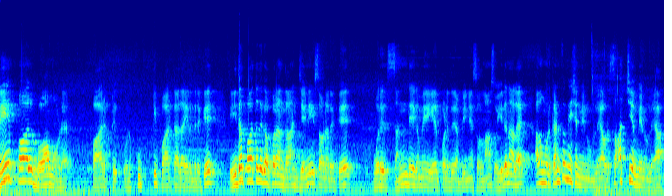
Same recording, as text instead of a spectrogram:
நேபாள் பாமோட பார்ட்டு ஒரு குட்டி பார்ட்டாக தான் இருந்திருக்கு. இதை பார்த்ததுக்கு அப்புறம் தான் ஜெனிஸ் ஆர்டருக்கு ஒரு சந்தேகமே ஏற்படுது அப்படின்னே சொல்லலாம். ஸோ இதனால் அவங்க ஒரு கன்ஃபர்மேஷன் வேணும் இல்லையா? ஒரு சாட்சியம் வேணும் இல்லையா?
